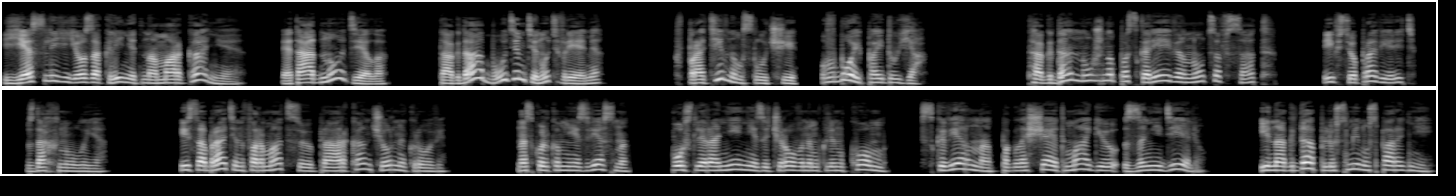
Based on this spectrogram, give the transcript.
Если ее заклинит на моргание, это одно дело. Тогда будем тянуть время. В противном случае в бой пойду я. Тогда нужно поскорее вернуться в сад и все проверить, вздохнула я. И собрать информацию про аркан черной крови. Насколько мне известно, после ранения зачарованным клинком скверно поглощает магию за неделю, иногда плюс-минус пара дней.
